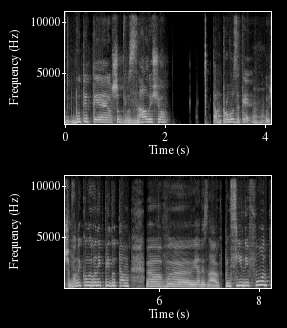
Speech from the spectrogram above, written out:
бути те, щоб знали, що. Там провозити, щоб вони, коли вони підуть там е, в я не знаю, в пенсійний фонд, е,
